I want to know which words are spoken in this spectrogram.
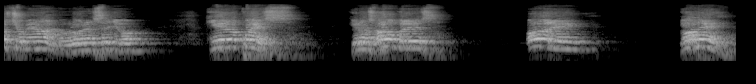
8, mi hermano, gloria al Señor. Quiero pues que los hombres oren. ¿Dónde?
